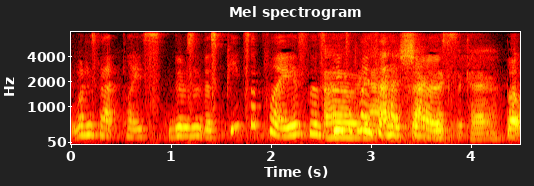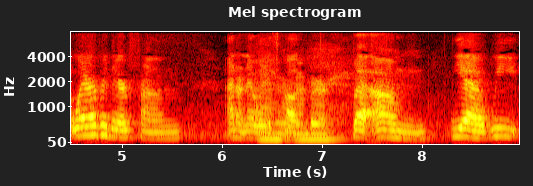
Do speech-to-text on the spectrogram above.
What is that place? There's this pizza place, this pizza Oh, place yeah, that has Jack shows. Mexico. But wherever they're from, I don't know what I it's called. remember. But um, yeah, we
